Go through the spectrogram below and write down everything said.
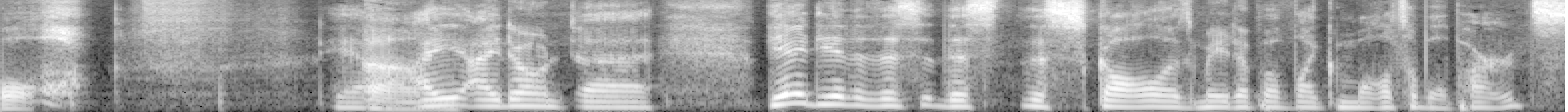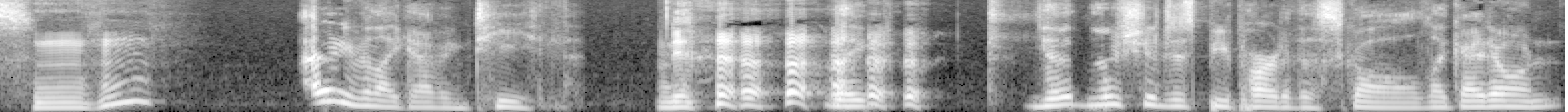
Oh, Yeah, Um, I, I don't. Uh, the idea that this this this skull is made up of like multiple parts. Mm-hmm. I don't even like having teeth. like th- those should just be part of the skull. Like I don't.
